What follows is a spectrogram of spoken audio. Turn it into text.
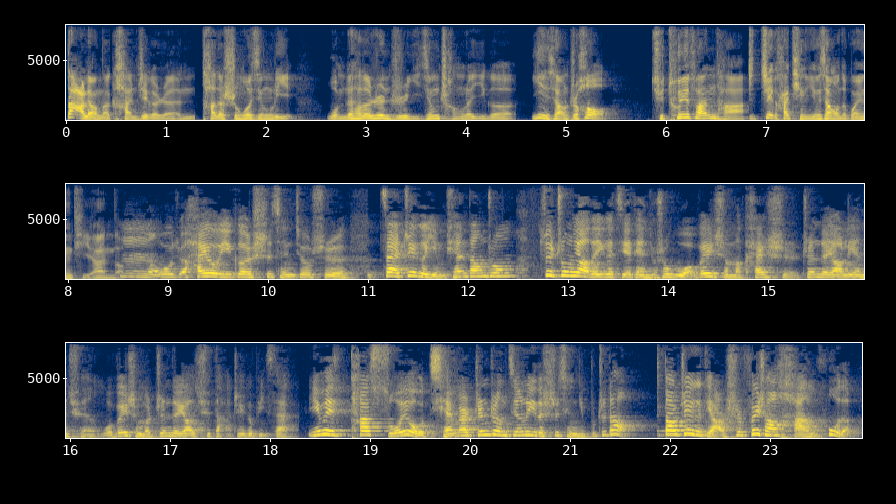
大量的看这个人他的生活经历，我们对他的认知已经成了一个印象之后，去推翻他，这个还挺影响我的观影体验的。嗯，我觉得还有一个事情就是在这个影片当中最重要的一个节点，就是我为什么开始真的要练拳，我为什么真的要去打这个比赛？因为他所有前面真正经历的事情你不知道。到这个点儿是非常含糊的，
